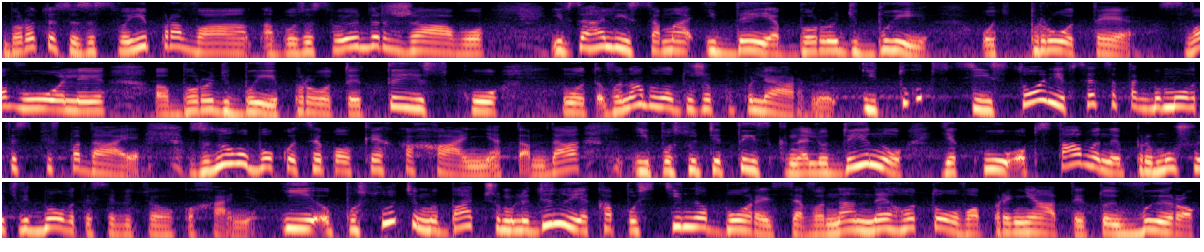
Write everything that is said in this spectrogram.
боротися за свої права або за свою державу. І, взагалі, сама ідея боротьби от проти сваволі, боротьби проти тиску. Тиску. От вона була дуже популярною. І тут в цій історії все це так би мовити співпадає. З одного боку, це палке кохання там, да і по суті тиск на людину, яку обставини примушують відмовитися від цього кохання. І по суті, ми бачимо людину, яка постійно бореться. Вона не готова прийняти той вирок,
